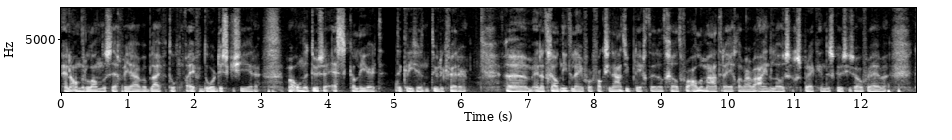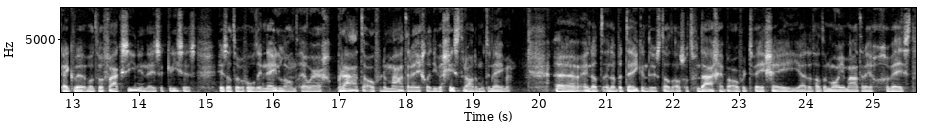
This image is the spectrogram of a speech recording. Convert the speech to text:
en andere landen zeggen van ja, we blijven toch nog even doordiscussiëren. Maar ondertussen escaleert de crisis natuurlijk verder. Um, en dat geldt niet alleen voor vaccinatieplichten, dat geldt voor alle maatregelen waar we eindeloze gesprekken en discussies over hebben. Kijk, we, wat we vaak zien in deze crisis is dat we bijvoorbeeld in Nederland heel erg praten over de maatregelen die we gisteren hadden moeten nemen. Uh, en, dat, en dat betekent dus dat als we het vandaag hebben over 2G, ja, dat had een mooie maatregel geweest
